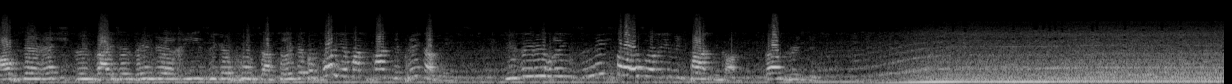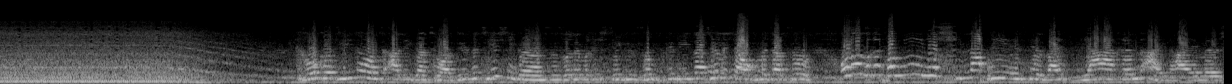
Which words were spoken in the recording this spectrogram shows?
Auf der rechten Seite sehen wir riesige Fußabdrücke. Bevor jemand fragt, die PKWs. Die sehen übrigens nicht so aus, weil ich nicht parken kann. Ganz wichtig. Krokodile und Alligatoren. Diese Tierchen gehören zu so einem richtigen Sumpfgebiet natürlich auch mit dazu. Und unsere Familie Schnappi ist hier seit Jahren einheimisch.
